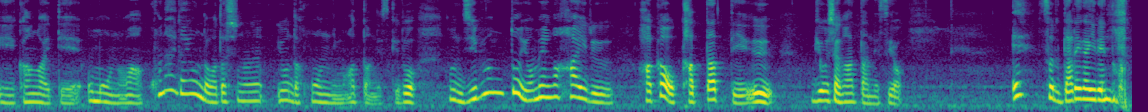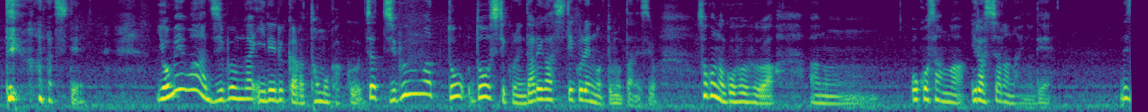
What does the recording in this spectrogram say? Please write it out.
えー、考えて思うのはこの間読んだ私の読んだ本にもあったんですけどその自分と嫁が入る墓を買ったっていう描写があったんですよ。えそれ誰が入れんの？っていう話で嫁は自分が入れるからともかくじゃあ自分はどどうしてくれん誰がしてくれんの？って思ったんですよ。そこのご夫婦はあのお子さんがいらっしゃらないのでで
